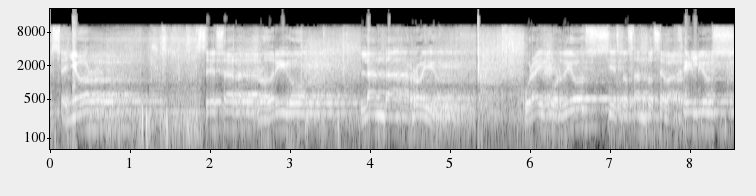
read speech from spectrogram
Señor César Rodrigo Landa Arroyo. Juráis por Dios y estos santos evangelios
